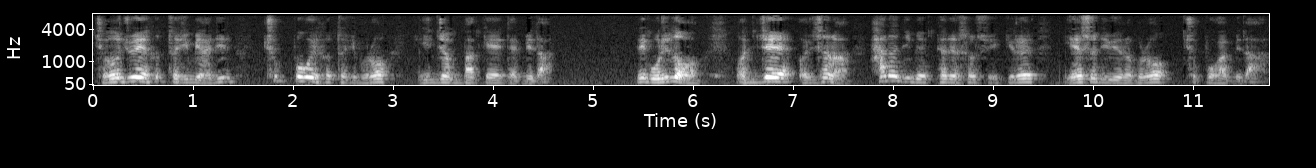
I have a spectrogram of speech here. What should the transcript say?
저주의 흩어짐이 아닌 축복의 흩어짐으로 인정받게 됩니다. 그리고 우리도 언제 어디서나 하나님의 편에 설 수 있기를 예수님 이름으로 축복합니다.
